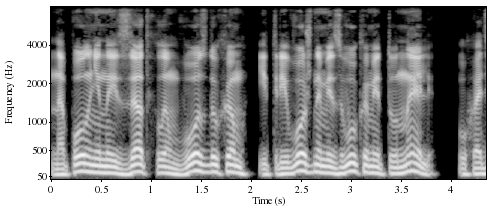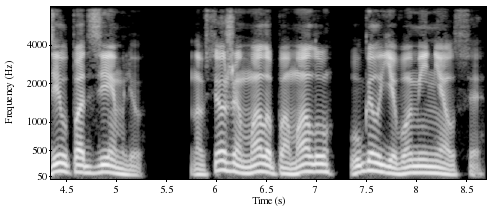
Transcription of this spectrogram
наполненный затхлым воздухом и тревожными звуками туннель уходил под землю, но все же мало-помалу угол его менялся.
